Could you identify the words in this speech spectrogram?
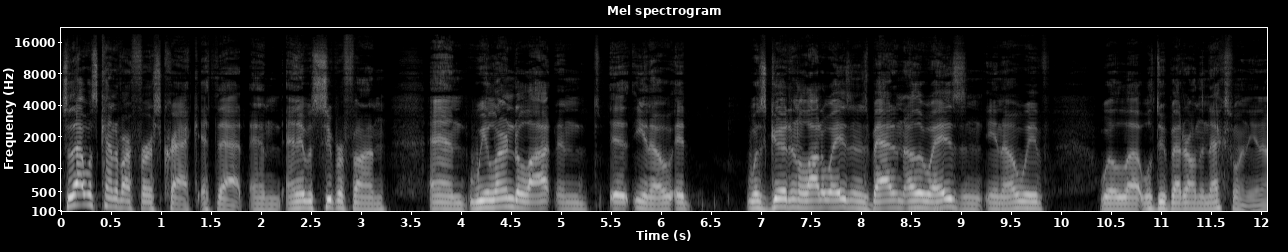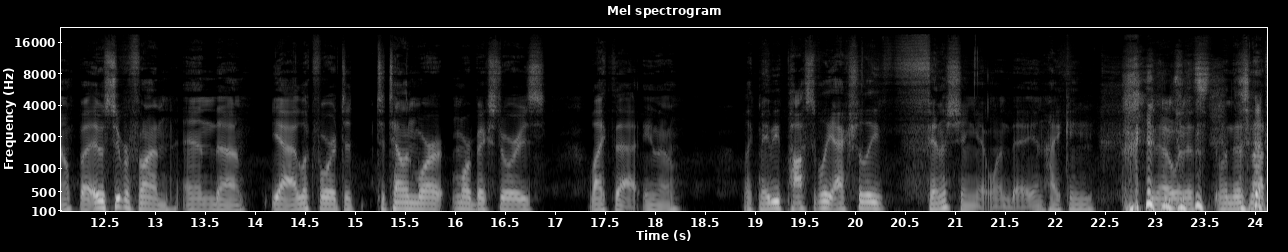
So that was kind of our first crack at that, and and it was super fun, and we learned a lot, and it you know it was good in a lot of ways and was bad in other ways, and you know we've we'll uh, we'll do better on the next one, you know. But it was super fun, and uh, yeah, I look forward to to telling more more big stories like that, you know, like maybe possibly actually finishing it one day and hiking, you know, when it's when there's not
